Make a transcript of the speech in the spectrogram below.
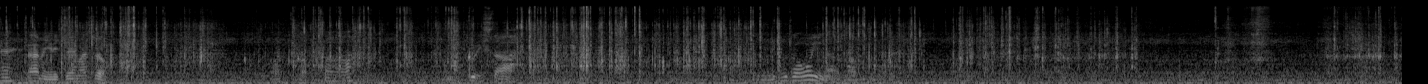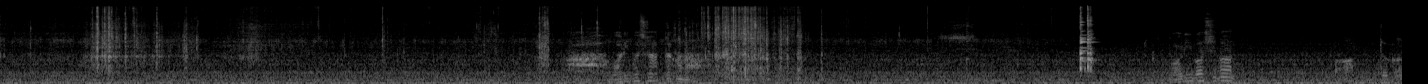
ねラーメン入れちゃいましょう。熱かった。びっくりした。水が多いな多分。あー割り箸あったかな。割り箸があったかな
